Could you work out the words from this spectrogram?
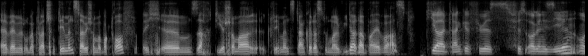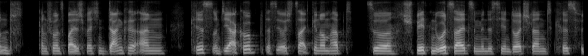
äh, werden wir drüber quatschen, Clemens. Da habe ich schon mal Bock drauf. Ich ähm, sag dir schon mal, Clemens, danke, dass du mal wieder dabei warst. Ja, danke fürs, fürs Organisieren und kann für uns beide sprechen. Danke an Chris und Jakob, dass ihr euch Zeit genommen habt zur späten Uhrzeit, zumindest hier in Deutschland. Chris, für,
